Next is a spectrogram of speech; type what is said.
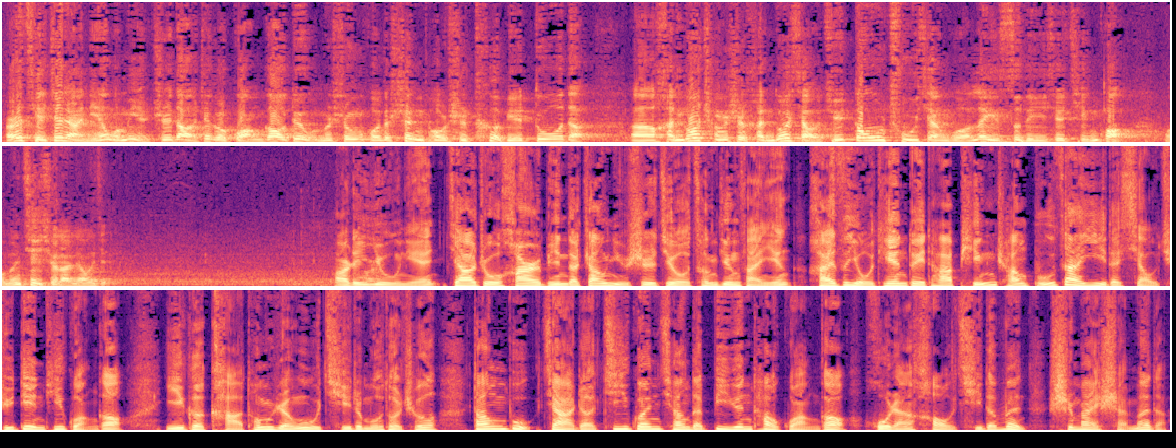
而且这两年我们也知道，这个广告对我们生活的渗透是特别多的。呃，很多城市、很多小区都出现过类似的一些情况。我们继续来了解。二零一五年，家住哈尔滨的张女士就曾经反映，孩子有天对她平常不在意的小区电梯广告，一个卡通人物骑着摩托车，裆部架着机关枪的避孕套广告，忽然好奇的问：“是卖什么的？”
